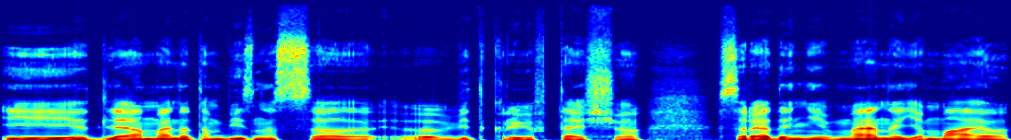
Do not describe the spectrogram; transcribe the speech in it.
І для мене там бізнес е, відкрив те, що всередині в мене я маю е,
